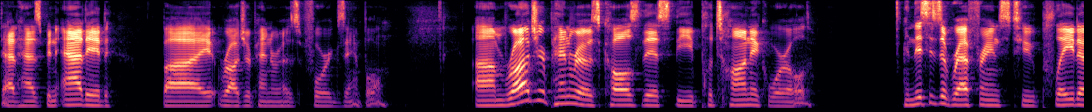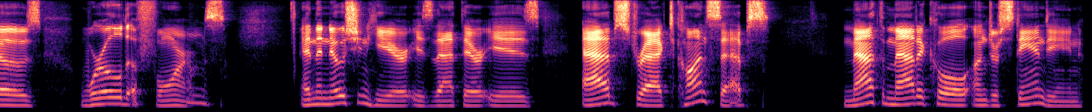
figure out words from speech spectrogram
that has been added by Roger Penrose, for example? Um, Roger Penrose calls this the Platonic world. And this is a reference to Plato's world of forms. And the notion here is that there is abstract concepts, mathematical understanding,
